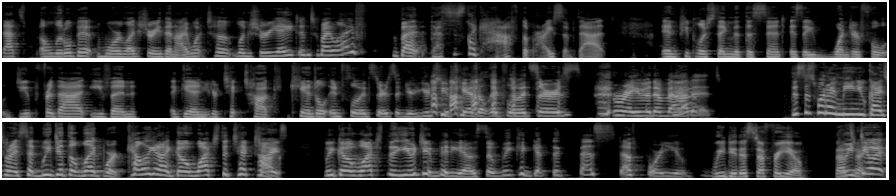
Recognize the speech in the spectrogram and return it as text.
That's a little bit more luxury than I want to luxuriate into my life, but this is like half the price of that. And people are saying that the scent is a wonderful dupe for that. Even again, your TikTok candle influencers and your YouTube candle influencers raving about yeah. it. This is what I mean, you guys, when I said we did the legwork. Kelly and I go watch the TikToks. Right. We go watch the YouTube videos so we can get the best stuff for you. We do this stuff for you. That's we right. do it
